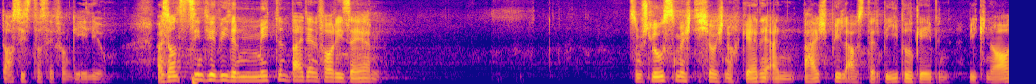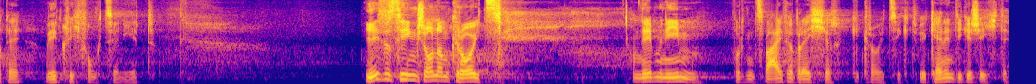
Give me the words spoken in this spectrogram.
Das ist das Evangelium. Weil sonst sind wir wieder mitten bei den Pharisäern. Zum Schluss möchte ich euch noch gerne ein Beispiel aus der Bibel geben, wie Gnade wirklich funktioniert. Jesus hing schon am Kreuz. Und neben ihm wurden zwei Verbrecher gekreuzigt. Wir kennen die Geschichte.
